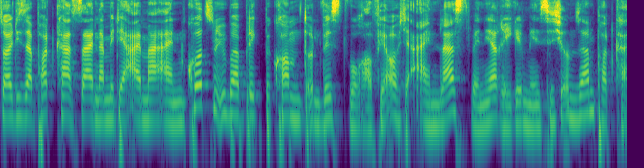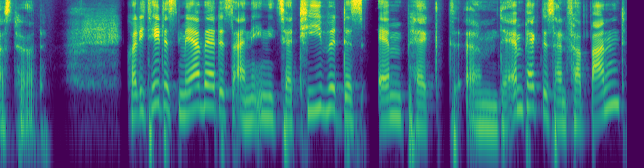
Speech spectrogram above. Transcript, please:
soll dieser Podcast sein, damit ihr einmal einen kurzen Überblick bekommt und wisst, worauf ihr euch einlasst, wenn ihr regelmäßig unseren Podcast hört. Qualität ist Mehrwert ist eine Initiative des MPACT. Ähm, der MPACT ist ein Verband,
